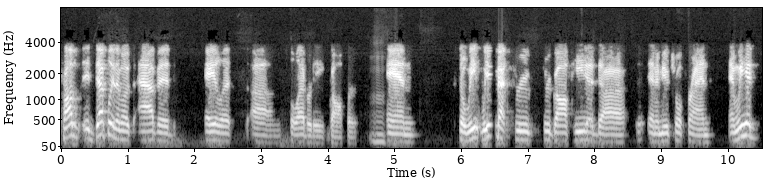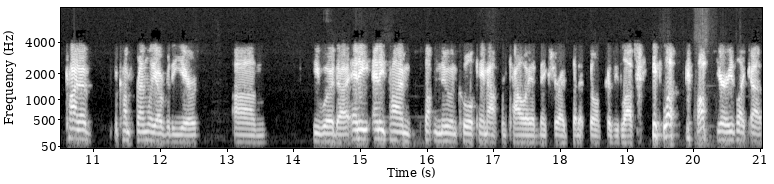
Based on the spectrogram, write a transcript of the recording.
Probably, definitely the most avid A-list um, celebrity golfer, mm-hmm. and so we we met through through golf. He had uh, and a mutual friend, and we had kind of become friendly over the years. Um, he would uh, any anytime something new and cool came out from Callaway, I'd make sure I'd send it to him because he loves he loves golf gear. He's like us.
